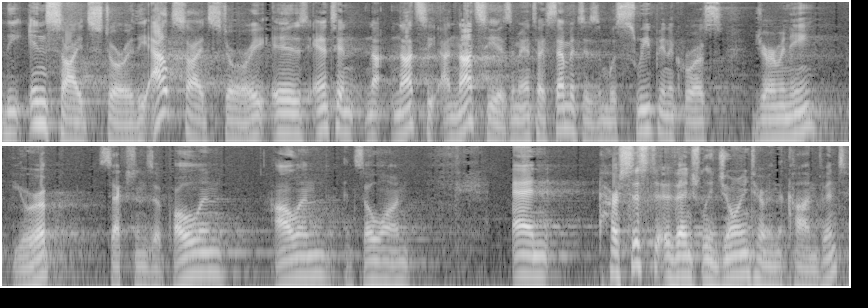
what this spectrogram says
the inside story. The outside story is anti-Nazi, uh, Nazism, anti-Semitism was sweeping across Germany, Europe, sections of Poland, Holland, and so on. And her sister eventually joined her in the convent,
